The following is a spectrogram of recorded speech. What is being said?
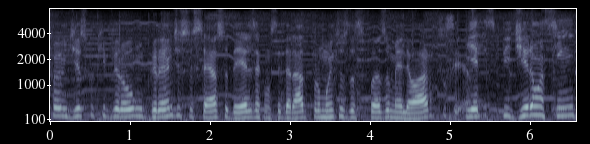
foi um disco que virou um grande sucesso deles, é considerado por muitos dos fãs o melhor. Sucesso. E eles pediram assim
